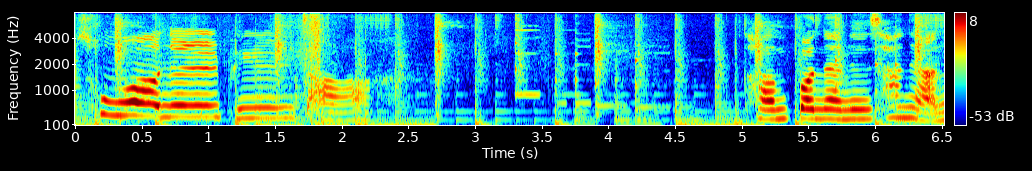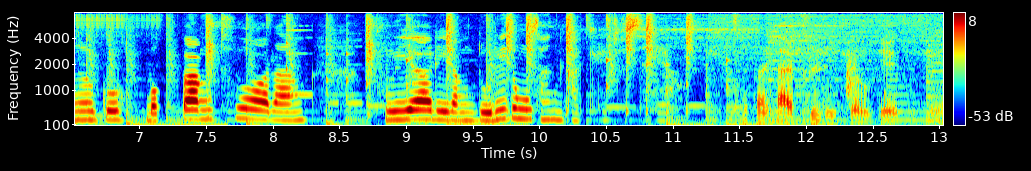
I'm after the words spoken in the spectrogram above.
소원을 빌자. 다음번에는 산에 안 오고 먹방 투어랑 VR이랑 놀이동산 가게 해주세요. 제발 날 풀릴 때 오게 해주세요.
